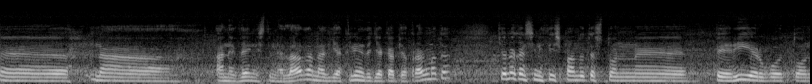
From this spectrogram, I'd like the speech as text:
ε, να ανεβαίνει στην Ελλάδα, να διακρίνεται για κάποια πράγματα και ενώ είχαν συνηθίσει πάντοτε στον ε, περίεργο, τον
